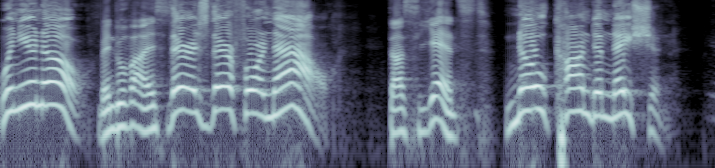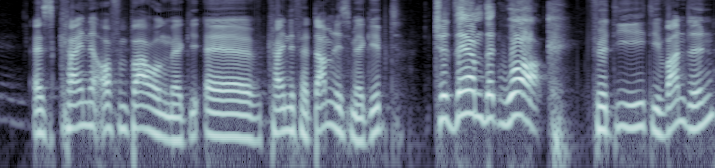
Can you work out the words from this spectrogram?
When you know, Wenn du weißt, there is therefore now dass jetzt no condemnation es keine Offenbarung mehr, äh, keine Verdammnis mehr gibt, to them that walk für die, die wandeln,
